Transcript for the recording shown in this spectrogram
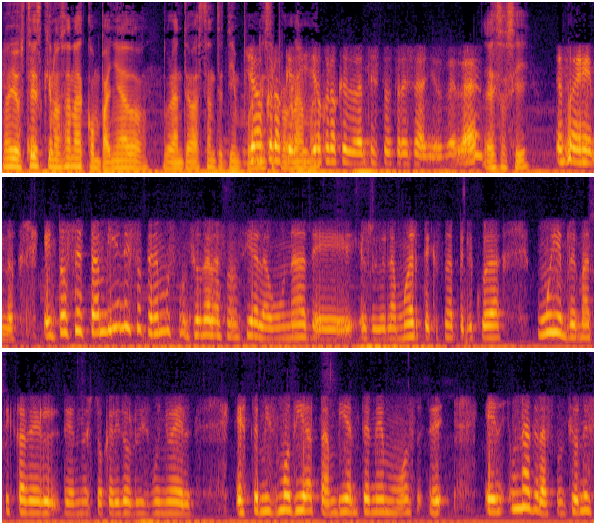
No, y a ustedes que nos han acompañado durante bastante tiempo Yo en este creo que sí, programa. yo creo que durante estos tres años, ¿verdad? Eso sí. Bueno, entonces también eso tenemos función a las 11 y a la una de El Río de la Muerte, que es una película muy emblemática del- de nuestro querido Luis Buñuel. Este mismo día también tenemos eh, en una de las funciones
